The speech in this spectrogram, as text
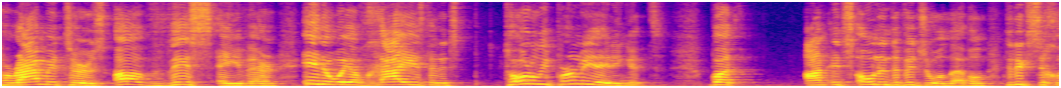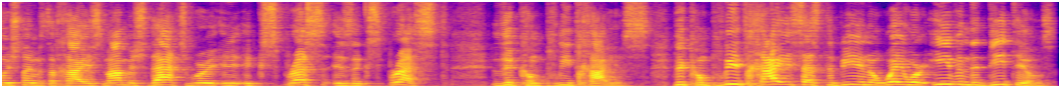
parameters of this Aver in a way of Chayis that it's totally permeating it. But on its own individual level, that's where it express is expressed the complete chayas. The complete chayas has to be in a way where even the details,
